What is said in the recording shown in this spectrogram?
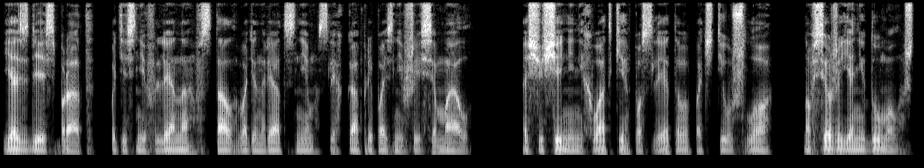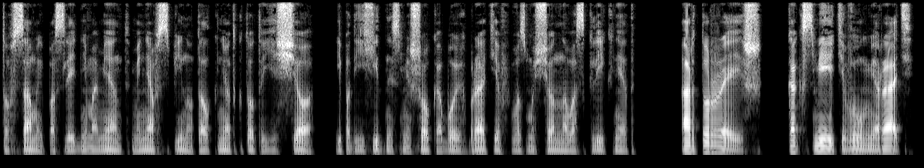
«Я здесь, брат», — потеснив Лена, встал в один ряд с ним слегка припозднившийся Мел. Ощущение нехватки после этого почти ушло, но все же я не думал, что в самый последний момент меня в спину толкнет кто-то еще, и под ехидный смешок обоих братьев возмущенно воскликнет. «Артур Рейш, как смеете вы умирать,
